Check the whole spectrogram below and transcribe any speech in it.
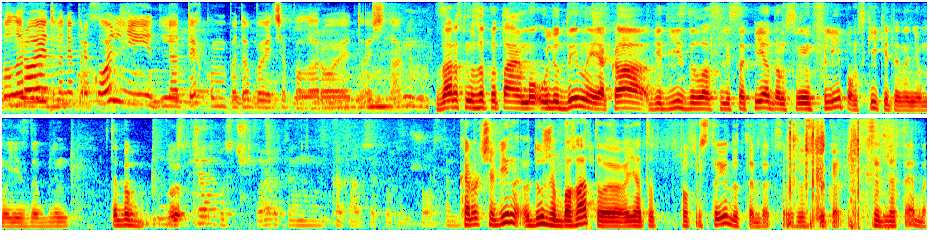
Polaroid вони прикольні для тих, кому подобається Polaroid. Ось так. зараз ми запитаємо у людини, яка від'їздила з лісопедом своїм фліпом. Скільки ти на ньому їздив, блін? Тебе Ну, спочатку з четвертим катався, потім шостим. Коротше, він дуже багато. Я тут попристаю до тебе. Це вже штука. Це для тебе.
